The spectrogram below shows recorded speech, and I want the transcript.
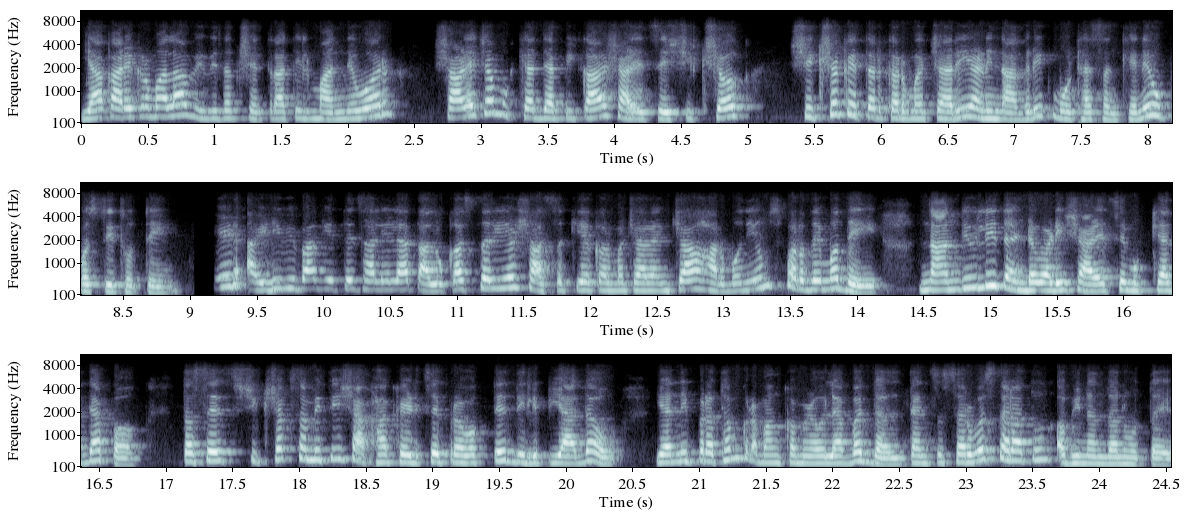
या कार्यक्रमाला विविध क्षेत्रातील मान्यवर शाळेच्या मुख्याध्यापिका शाळेचे शिक्षक शिक्षकेतर कर्मचारी आणि नागरिक मोठ्या संख्येने उपस्थित होते. खेड आय डी विभाग येथे झालेल्या तालुकास्तरीय शासकीय कर्मचाऱ्यांच्या हार्मोनियम स्पर्धेमध्ये नांदिवली दंडवाडी शाळेचे मुख्याध्यापक तसेच शिक्षक समिती शाखा खेडचे प्रवक्ते दिलीप यादव यांनी प्रथम क्रमांक मिळवल्याबद्दल त्यांचं सर्व स्तरातून अभिनंदन होतंय.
